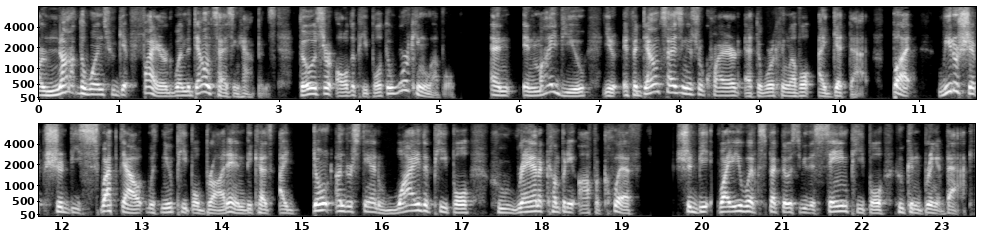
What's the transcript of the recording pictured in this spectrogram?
are not the ones who get fired when the downsizing happens. Those are all the people at the working level. And in my view, you know, if a downsizing is required at the working level, I get that. But leadership should be swept out with new people brought in because I don't understand why the people who ran a company off a cliff should be why you would expect those to be the same people who can bring it back.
